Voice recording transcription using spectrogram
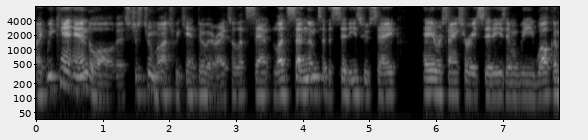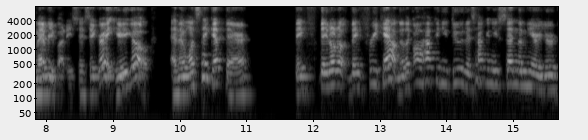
Like we can't handle all of it. It's just too much. We can't do it, right? So let's send let's send them to the cities who say, "Hey, we're sanctuary cities and we welcome everybody." So they say, "Great, here you go." And then once they get there, they they don't they freak out. They're like, oh, how can you do this? How can you send them here? You're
